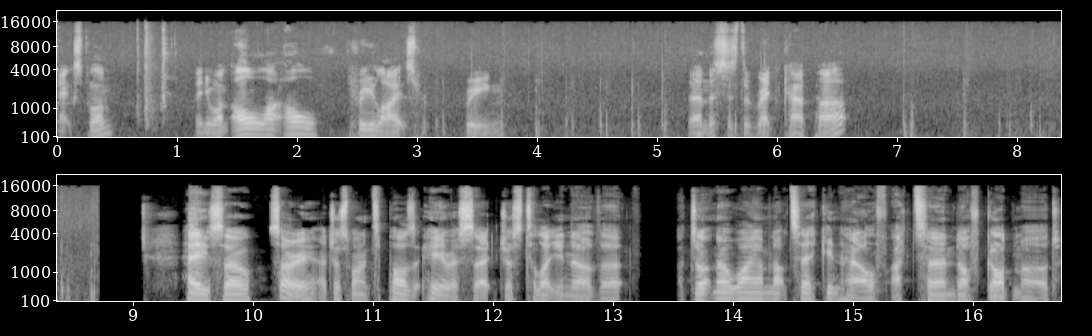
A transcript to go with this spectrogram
next one. Then you want all all three lights green. Then this is the red card part. Hey, so, sorry, I just wanted to pause it here a sec, just to let you know that I don't know why I'm not taking health, I turned off God mode.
